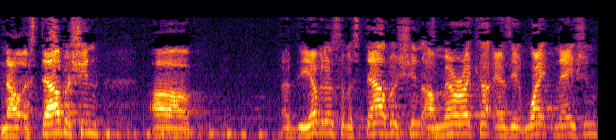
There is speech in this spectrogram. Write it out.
Now, establishing uh, the evidence of establishing America as a white nation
